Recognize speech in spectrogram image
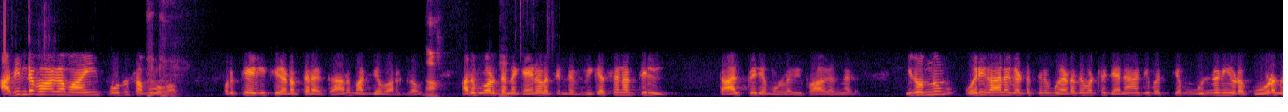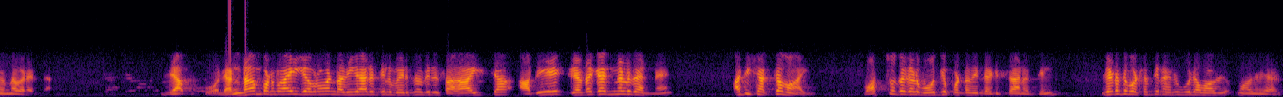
അതിന്റെ ഭാഗമായി പൊതുസമൂഹം പ്രത്യേകിച്ച് ഇടത്തരക്കാർ മധ്യവർഗം അതുപോലെ തന്നെ കേരളത്തിന്റെ വികസനത്തിൽ താല്പര്യമുള്ള വിഭാഗങ്ങൾ ഇതൊന്നും ഒരു കാലഘട്ടത്തിലും ഇടതുപക്ഷ ജനാധിപത്യ മുന്നണിയുടെ കൂടെ നിന്നവരല്ല. രണ്ടാം പിണറായി ഗവൺമെന്റ് അധികാരത്തിൽ വരുന്നതിന് സഹായിച്ച അതേ ഘടകങ്ങൾ തന്നെ അതിശക്തമായി വസ്തുതകൾ ബോധ്യപ്പെട്ടതിന്റെ അടിസ്ഥാനത്തിൽ ഇടതുപക്ഷത്തിന് അനുകൂലമാകുകയാണ്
